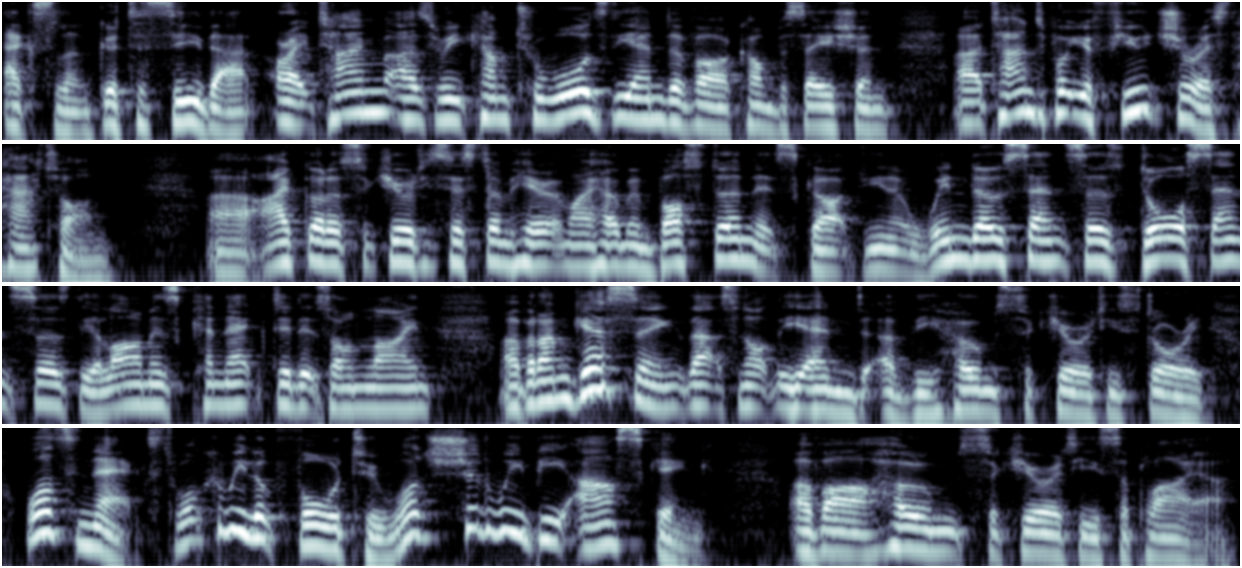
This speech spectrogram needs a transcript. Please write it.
Excellent. Good to see that. All right, time as we come towards the end of our conversation, uh, time to put your futurist hat on. Uh, I've got a security system here at my home in Boston. It's got, you know, window sensors, door sensors, the alarm is connected, it's online. Uh, but I'm guessing that's not the end of the home security story. What's next? What can we look forward to? What should we be asking of our home security supplier?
